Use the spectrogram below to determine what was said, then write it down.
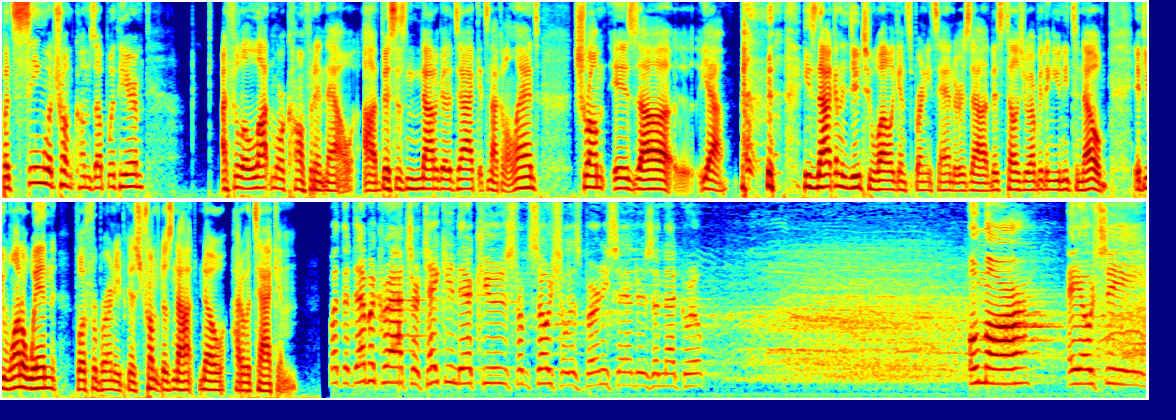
But seeing what Trump comes up with here, I feel a lot more confident now. Uh, this is not a good attack. It's not going to land. Trump is, uh, yeah, he's not going to do too well against Bernie Sanders. Uh, this tells you everything you need to know. If you want to win, vote for Bernie because Trump does not know how to attack him. But the Democrats are taking their cues from socialist Bernie Sanders and that group. Omar, AOC.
